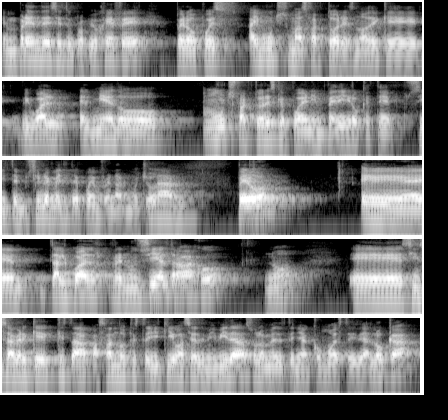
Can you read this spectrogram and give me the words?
emprende, sé tu propio jefe, pero pues hay muchos más factores, ¿no? De que igual el miedo, muchos factores que pueden impedir o que te, si te- simplemente te pueden frenar mucho. Claro. Pero, eh, tal cual, renuncié al trabajo, ¿no? Eh, sin saber qué, qué estaba pasando, qué, qué iba a hacer de mi vida, solamente tenía como esta idea loca.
